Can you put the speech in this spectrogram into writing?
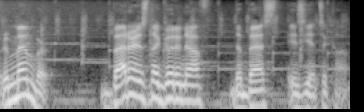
remember, better is not good enough, the best is yet to come.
